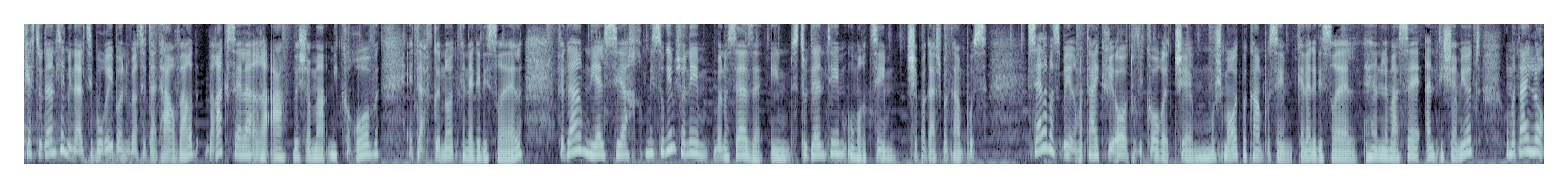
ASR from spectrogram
כסטודנט למינהל ציבורי באוניברסיטת הרווארד, ברק סלע ראה ושמע מקרוב את ההפגנות כנגד ישראל, וגם ניהל שיח מסוגים שונים בנושא הזה עם סטודנטים ומרצים שפגש בקמפוס. סלע מסביר מתי קריאות וביקורת שמושמעות בקמפוסים כנגד ישראל הן למעשה אנטישמיות ומתי לא.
